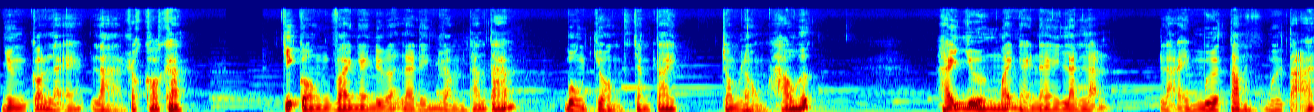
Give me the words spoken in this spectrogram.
Nhưng có lẽ là rất khó khăn. Chỉ còn vài ngày nữa là đến rằm tháng 8, bồn chồn chăn tay, trong lòng háo hức. Hải dương mấy ngày nay lành lạnh, lại mưa tầm mưa tả.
